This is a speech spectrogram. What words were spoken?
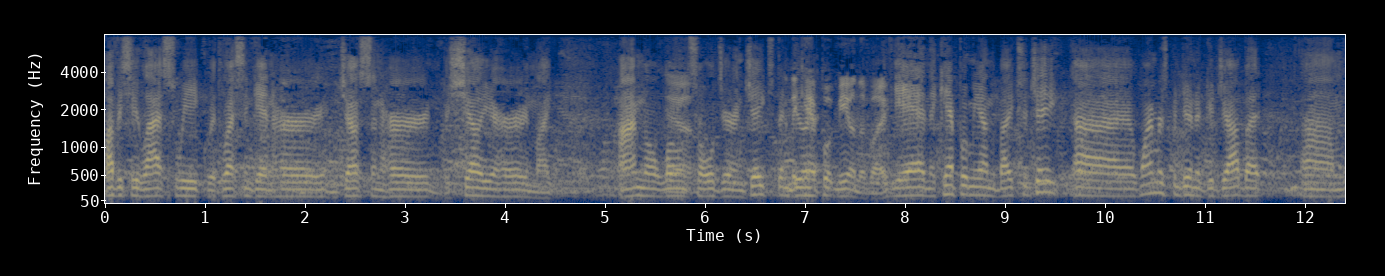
obviously, last week with Weston getting hurt, and Justin hurt, and Michelia hurt, and like I'm the lone Yeah. soldier, and Jake's been And they doing. can't it- put me on the bike. yeah, and they can't put me on the bike. So Jake uh, Weimer's been doing a good job, but um,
